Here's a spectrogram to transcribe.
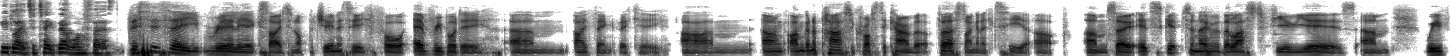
Who'd like to take that one first? This is a really exciting opportunity for everybody. Um, I think, Vicky. Um, I'm, I'm going to pass across to Karen, but first I'm going to tee it up. Um, so it's and over the last few years. Um, we've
